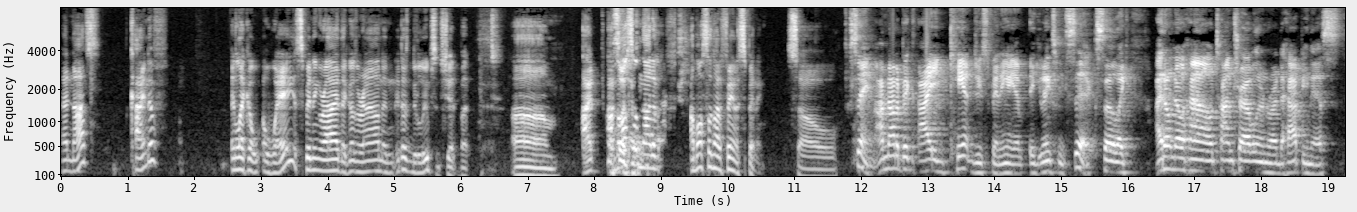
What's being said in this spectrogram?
at Knott's, kind of, in like a, a way, a spinning ride that goes around and it doesn't do loops and shit. But um, I, I'm Also also not a, I'm also not a fan of spinning. So Same. I'm not a big. I can't do spinning. It, it makes me sick. So like, I don't know how Time Traveler and Ride to Happiness,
